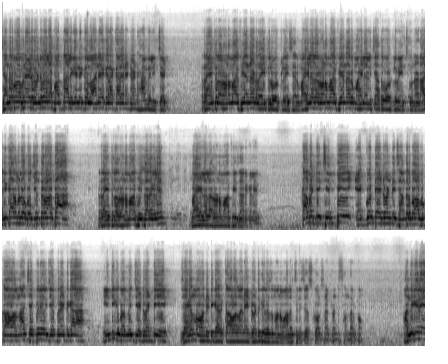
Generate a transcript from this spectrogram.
చంద్రబాబు నాయుడు రెండు వేల పద్నాలుగు ఎన్నికల్లో అనేక రకాలైనటువంటి హామీలు ఇచ్చాడు. రైతుల రుణమాఫీ అన్నాడు రైతులు ఓట్లు వేశారు. మహిళల రుణమాఫీ అన్నారు మహిళల చేత ఓట్లు వేయించుకున్నాడు. అధికారంలోకి వచ్చిన తర్వాత రైతుల రుణమాఫీ జరగలేదు. మహిళల రుణమాఫీ జరగలేదు. కాబట్టి చెప్పి ఎగ్గొట్టేటువంటి చంద్రబాబు కావాలన్నా చెప్పినవి చెప్పినట్టుగా ఇంటికి పంపించేటువంటి జగన్మోహన్ రెడ్డి గారు కావాలనేటువంటిది ఈరోజు మనం ఆలోచన చేసుకోవాల్సినటువంటి సందర్భం. అందుకనే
